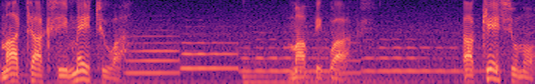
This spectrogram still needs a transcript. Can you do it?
Mataksi metua. a che sumo?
